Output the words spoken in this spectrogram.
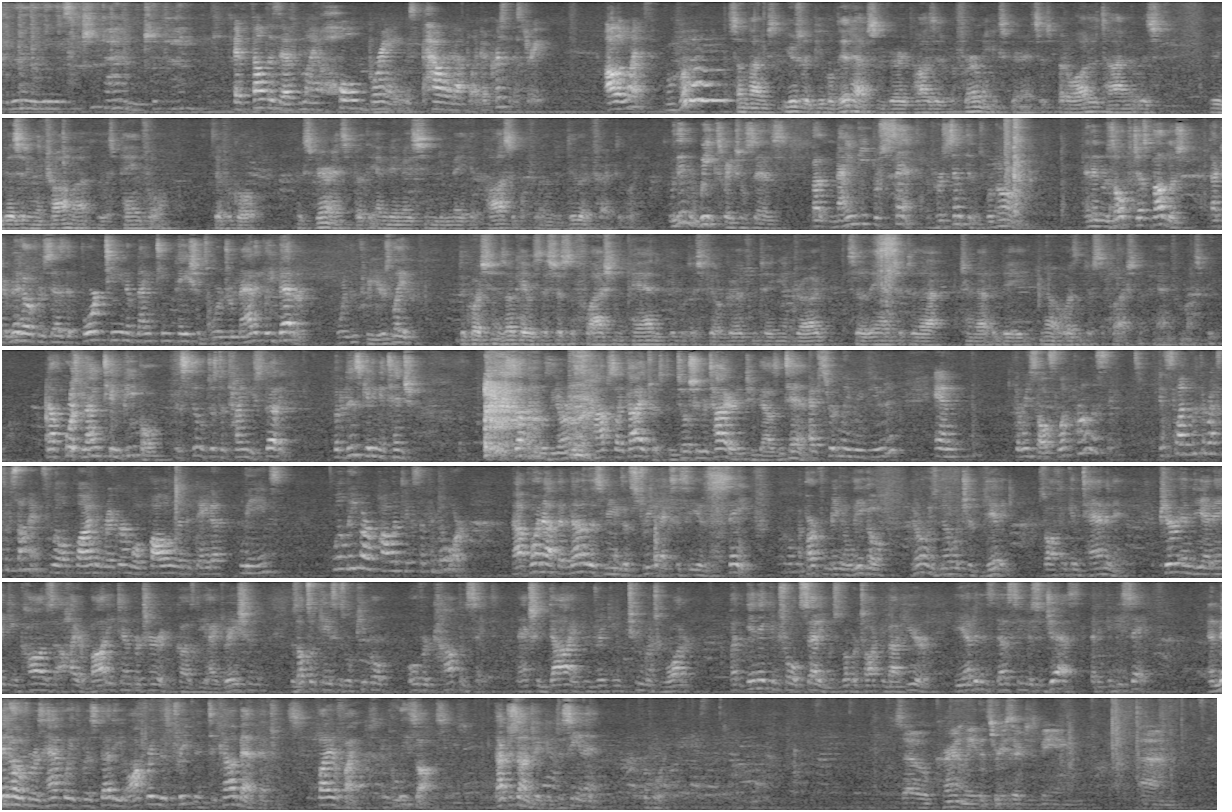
keep fighting, keep fighting. It felt as if my whole brain was powered up like a Christmas tree. All at once. Sometimes, usually people did have some very positive affirming experiences, but a lot of the time it was revisiting the trauma. It was painful, difficult experience, but the MDMA seemed to make it possible for them to do it effectively. Within weeks, Rachel says, about 90% of her symptoms were gone. And in results just published, Dr. Mithoefer says that 14 of 19 patients were dramatically better more than three years later. The question is, okay, was this just a flash in the pan? Did people just feel good from taking a drug? So the answer to that turned out to be, no, it wasn't just a flash in the pan for most people. Now, of course, 19 people is still just a tiny study, but it is getting attention. Sutton was the Army's top psychiatrist until she retired in 2010. I've certainly reviewed it, and the results look promising. It's like with the rest of science. We'll apply the rigor, we'll follow where the data leads. We'll leave our politics at the door. Now, I'll point out that none of this means that street ecstasy is safe. Apart from being illegal, you don't always know what you're getting. It's often contaminated. Pure MDMA can cause a higher body temperature, it can cause dehydration. There's also cases where people overcompensate and actually die from drinking too much water. But in a controlled setting, which is what we're talking about here, the evidence does seem to suggest that it can be safe. And Mithoefer is halfway through a study offering this treatment to combat veterans, firefighters, and police officers. Dr. Sanjay Gupta CNN reporting. So currently, this research is being um,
